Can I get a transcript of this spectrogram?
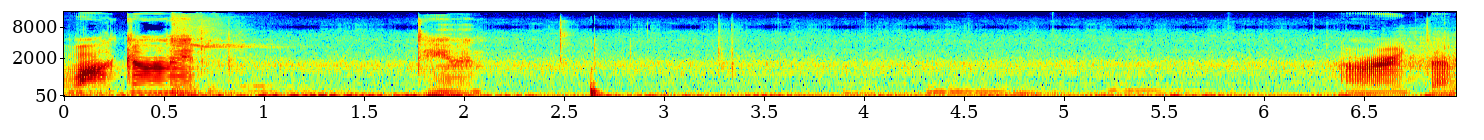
It's lock on it? Damn it. Alright then.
